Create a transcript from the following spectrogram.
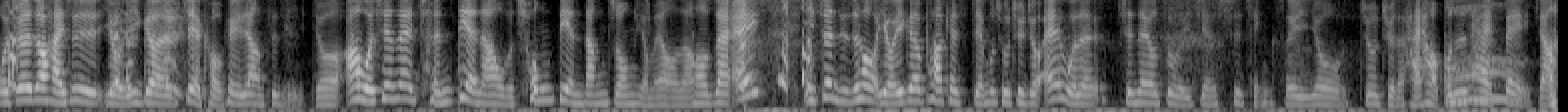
我觉得就还是有一个借口可以让自己就啊，我现在沉淀啊，我充电当中有没有？然后在哎一阵子之后有一个 podcast 节目出去，就哎我的现在又做了一件事情，所以又就觉得还好，不是太废这样。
